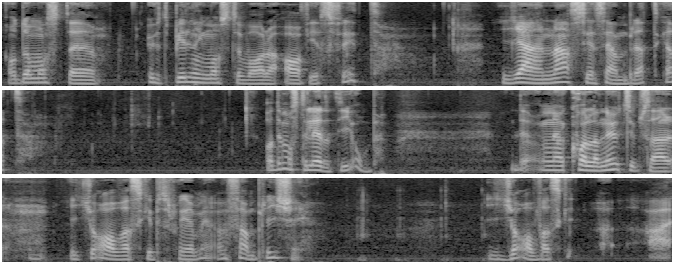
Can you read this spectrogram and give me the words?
Och då måste utbildning måste vara avgiftsfritt. Gärna CSN-berättigat. Och det måste leda till jobb. Det, när jag kollar nu, typ så här JavaScript-programmerare, vem fan bryr sig? JavaScript? Nej,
